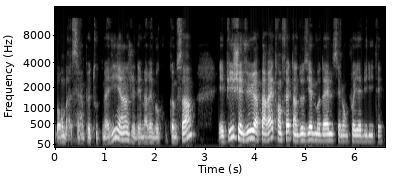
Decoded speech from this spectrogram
Bon, bah, c'est un peu toute ma vie, hein. j'ai démarré beaucoup comme ça. Et puis, j'ai vu apparaître en fait un deuxième modèle, c'est l'employabilité.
